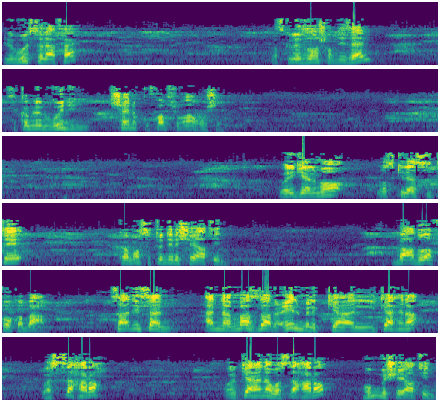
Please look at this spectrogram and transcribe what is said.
le bruit que cela fait, lorsque les anges frappent des ailes, c'est comme le bruit d'une chaîne qu'on frappe sur un rocher. Ou également, lorsqu'il a cité comment se tenaient les shayatines. بعضها فوق بعض سادسا أن مصدر علم الكهنة والسحرة والكهنة والسحرة هم الشياطين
